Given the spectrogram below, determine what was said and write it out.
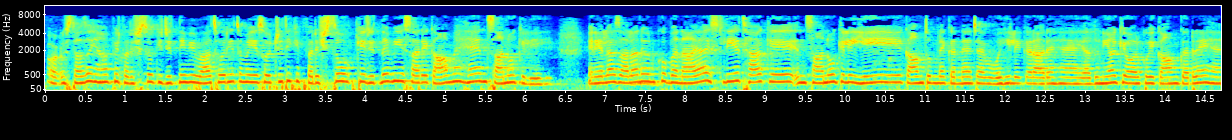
اور استاذہ، یہاں پہ فرشتوں کی جتنی بھی بات ہو رہی ہے، تو میں یہ سوچ رہی تھی کہ فرشتوں کے جتنے بھی یہ سارے کام ہیں ہیں انسانوں کے لیے ہی۔ یعنی اللہ تعالیٰ نے ان کو بنایا اس لیے تھا کہ انسانوں کے لیے یہی یہ کام تم نے کرنا ہے، چاہے وہ وہی لے کر آ رہے ہیں یا دنیا کے اور کوئی کام کر رہے ہیں۔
